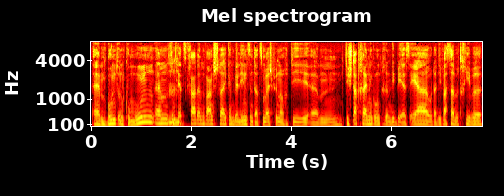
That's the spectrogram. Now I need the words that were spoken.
ähm, Bund und Kommunen ähm, mhm. sind jetzt gerade im Warnstreik. In Berlin sind da zum Beispiel noch die, ähm, die Stadtreinigung drin, die BSR oder die Wasserbetriebe.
